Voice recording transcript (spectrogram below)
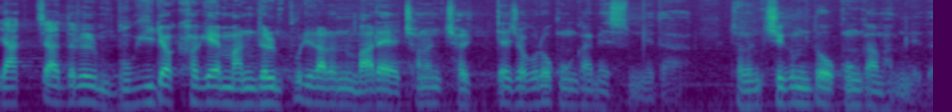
약자들을 무기력하게 만들 뿌리라는 말에 저는 절대적으로 공감했습니다. 저는 지금도 공감합니다.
